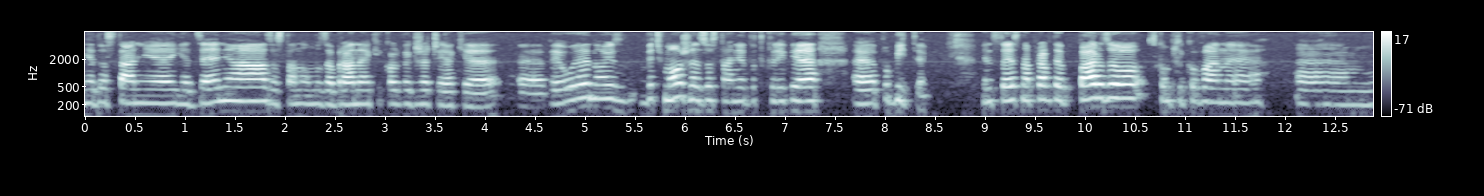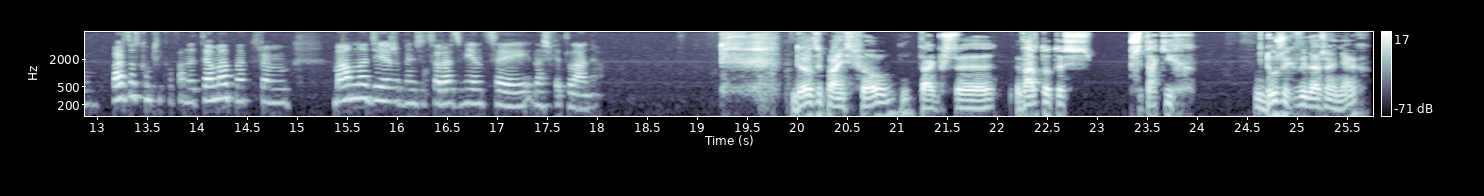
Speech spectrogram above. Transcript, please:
Nie dostanie jedzenia, zostaną mu zabrane jakiekolwiek rzeczy, jakie były, no i być może zostanie dotkliwie e, pobity. Więc to jest naprawdę bardzo skomplikowany, bardzo skomplikowany temat, na którym mam nadzieję, że będzie coraz więcej naświetlania. Drodzy Państwo, także warto też przy takich dużych wydarzeniach,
